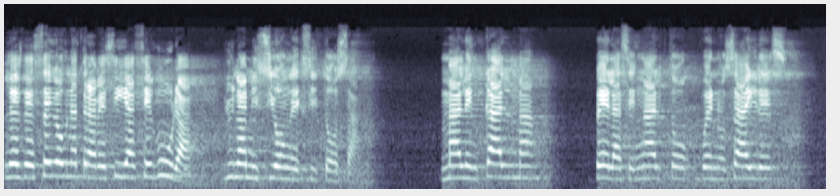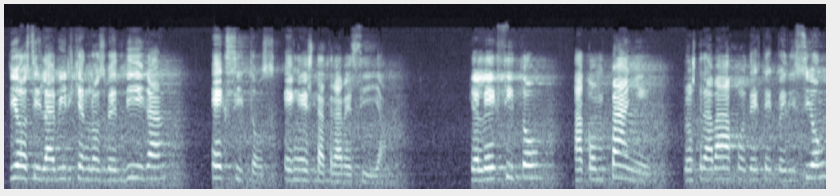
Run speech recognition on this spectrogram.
les deseo una travesía segura y una misión exitosa. Mal en calma, velas en alto, Buenos Aires, Dios y la Virgen los bendiga éxitos en esta travesía. Que el éxito acompañe los trabajos de esta expedición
